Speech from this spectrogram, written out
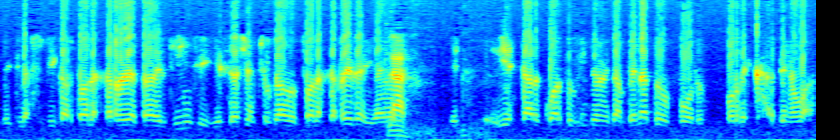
de clasificar todas las carreras atrás del 15 y que se hayan chocado todas las carreras y, y estar cuarto o quinto en el campeonato por, por descarte nomás.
